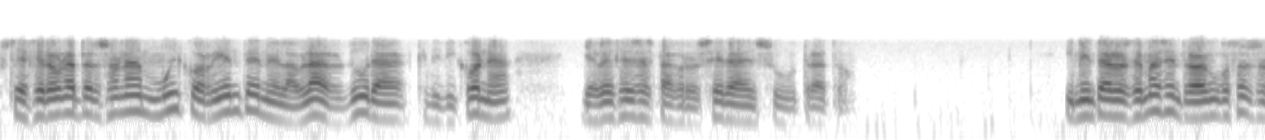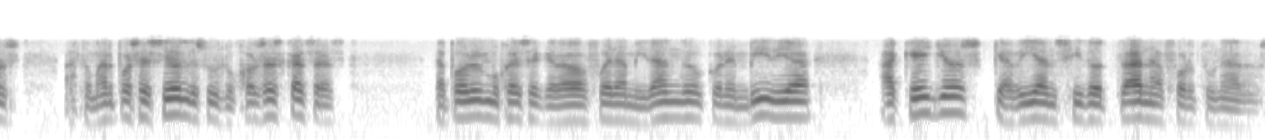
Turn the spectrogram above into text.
Usted era una persona muy corriente en el hablar, dura, criticona y a veces hasta grosera en su trato. Y mientras los demás entraban gozosos a tomar posesión de sus lujosas casas, la pobre mujer se quedaba fuera mirando con envidia a aquellos que habían sido tan afortunados.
